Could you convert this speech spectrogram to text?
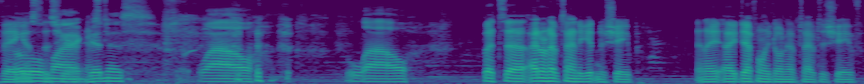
Vegas oh this my year. goodness! Wow, wow. But uh, I don't have time to get into shape, and I, I definitely don't have time to shave.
